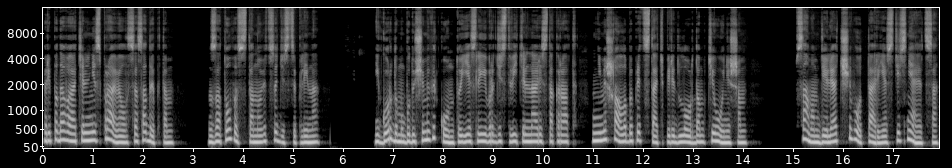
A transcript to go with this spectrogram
Преподаватель не справился с адептом. Зато восстановится дисциплина. И гордому будущему Виконту, если Ивр действительно аристократ, не мешало бы предстать перед лордом Тионишем. В самом деле, от чего Тарья стесняется?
